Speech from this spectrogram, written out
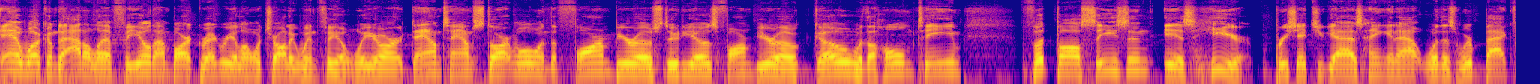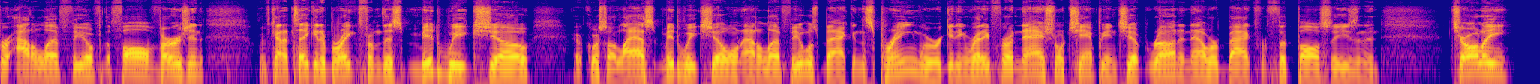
And welcome to Out of Left Field. I'm Bart Gregory along with Charlie Winfield. We are downtown Starkville in the Farm Bureau studios. Farm Bureau, go with a home team. Football season is here. Appreciate you guys hanging out with us. We're back for Out of Left Field for the fall version. We've kind of taken a break from this midweek show. Of course, our last midweek show on Out of Left Field was back in the spring. We were getting ready for a national championship run, and now we're back for football season. And Charlie,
